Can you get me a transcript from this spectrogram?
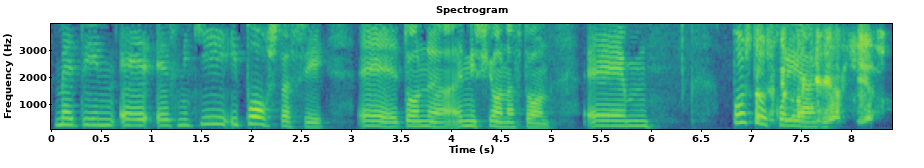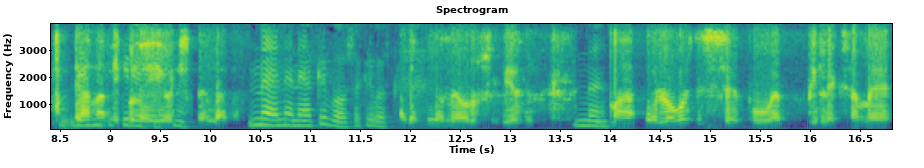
με την ε, εθνική υπόσταση ε, των ε, νησιών αυτών. Ε, πώς το σχολιάζει; Κυριαρχίας. Για να ανήκουν ή όχι στην Ελλάδα. Ναι, ναι, ναι, ακριβώς, ακριβώς. Αυτό με όρους Ναι. Μα ο λόγος της που επιλέξαμε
